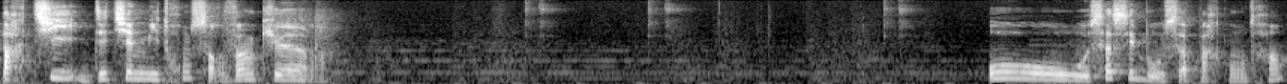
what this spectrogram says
parti d'Étienne Mitron sort vainqueur. Oh, ça c'est beau, ça, par contre. hein.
